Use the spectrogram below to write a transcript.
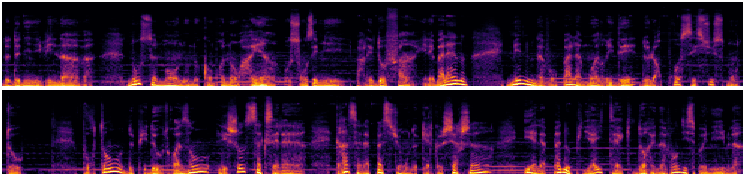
de Denis Villeneuve. Non seulement nous ne comprenons rien aux sons émis par les dauphins et les baleines, mais nous n'avons pas la moindre idée de leurs processus mentaux. Pourtant, depuis deux ou trois ans, les choses s'accélèrent grâce à la passion de quelques chercheurs et à la panoplie high-tech dorénavant disponible.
